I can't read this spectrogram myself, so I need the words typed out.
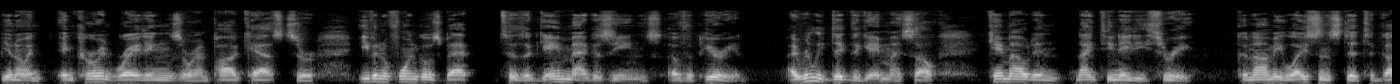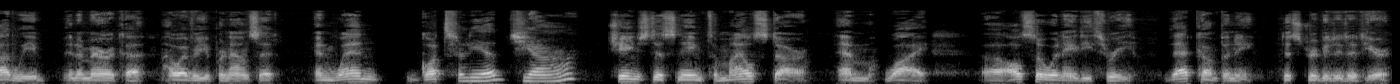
you know, in, in current writings or on podcasts, or even if one goes back to the game magazines of the period. I really dig the game myself. came out in 1983. Konami licensed it to Gottlieb in America, however you pronounce it. And when Gottlieb changed its name to Mylstar, M-Y, uh, also in 83, that company distributed it here.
